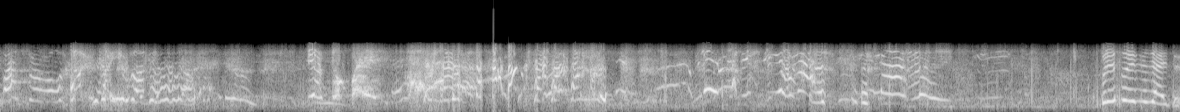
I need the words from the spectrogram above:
вашого Ти тупий! Присоединяйте.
